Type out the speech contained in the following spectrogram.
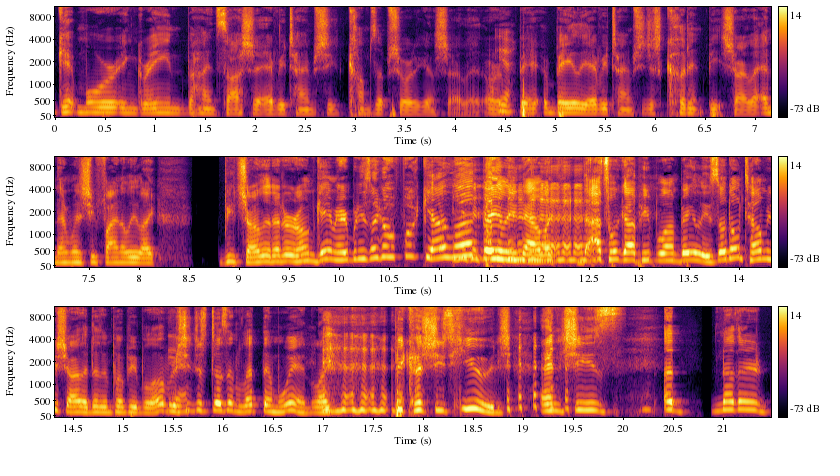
get more ingrained behind Sasha every time she comes up short against Charlotte, or Yeah. ba- Bayley every time she just couldn't beat Charlotte. And then when she finally like beat Charlotte at her own game, everybody's like, "Oh fuck yeah, I love Bayley now." Like that's what got people on Bayley. So don't tell me Charlotte doesn't put people over. Yeah. She just doesn't let them win. Like because she's huge and she's another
